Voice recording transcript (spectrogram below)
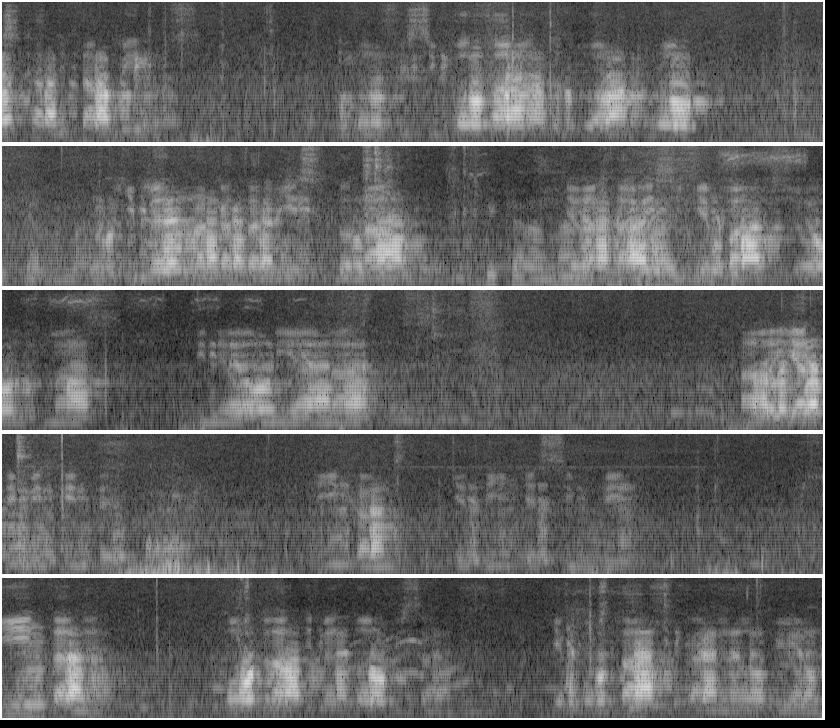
έσχατη ταπείνωση, τον φυσικό θάνατο του ανθρώπου, προκειμένου να καταργήσει τον άνθρωπο και να χαρίσει και πάλι σε όλους μας την αιώνια Ανάσταση. Αλλά για θυμηθείτε τι είχαν και τι είχε συμβεί. Ποιοι ήταν, πώς τον αντιμετώπισαν και πώς στάθηκαν ενώπιον.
